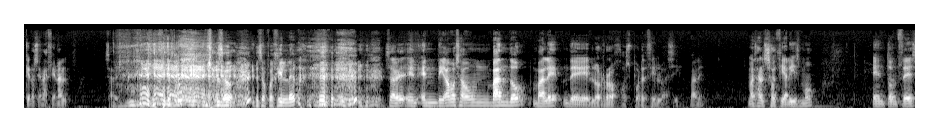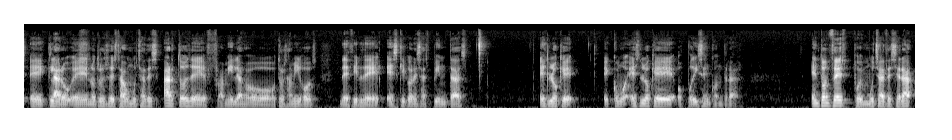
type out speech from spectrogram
Que no sea nacional, ¿sabes? eso, eso fue Hitler. ¿Sabes? En, en, digamos, a un bando, ¿vale? De los rojos, por decirlo así, ¿vale? Más al socialismo. Entonces, eh, claro, eh, nosotros estamos muchas veces hartos de familias o otros amigos de decir de, es que con esas pintas es lo que, eh, como es lo que os podéis encontrar. Entonces, pues muchas veces será,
